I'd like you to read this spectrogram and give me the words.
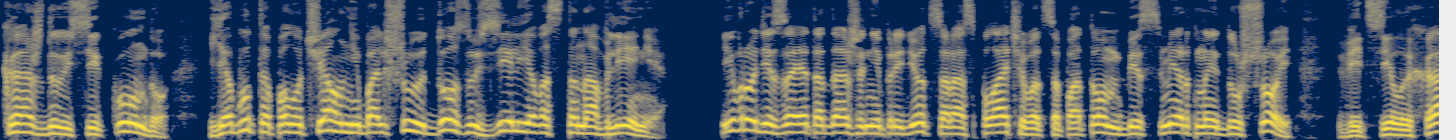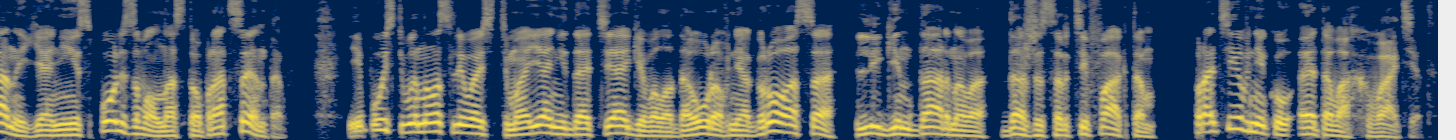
Каждую секунду я будто получал небольшую дозу зелья восстановления. И вроде за это даже не придется расплачиваться потом бессмертной душой, ведь силы Ханы я не использовал на сто процентов. И пусть выносливость моя не дотягивала до уровня Гроаса, легендарного, даже с артефактом, противнику этого хватит.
